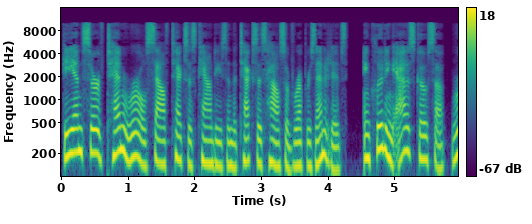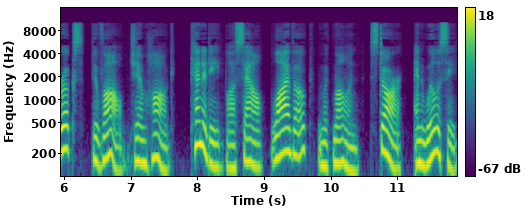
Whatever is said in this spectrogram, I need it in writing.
Guillen served 10 rural South Texas counties in the Texas House of Representatives, including Atascosa, Brooks, Duval, Jim Hogg, Kenedy, LaSalle, Live Oak, McMullen, Starr, and Willacy.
